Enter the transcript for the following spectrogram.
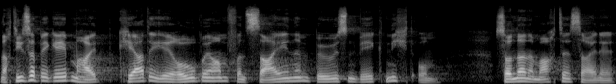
Nach dieser Begebenheit kehrte Jerobeam von seinem bösen Weg nicht um, sondern er machte, seine,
